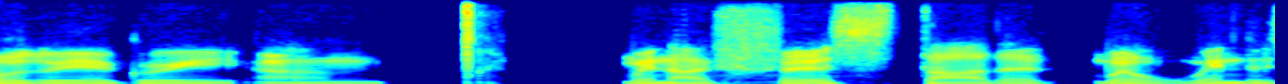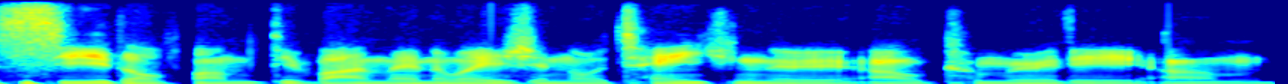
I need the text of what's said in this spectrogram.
Totally agree. Um, when I first started, well, when the seed of um, divine renovation or changing the our community um,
